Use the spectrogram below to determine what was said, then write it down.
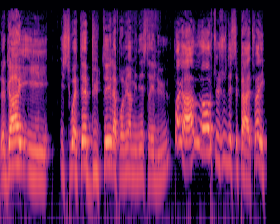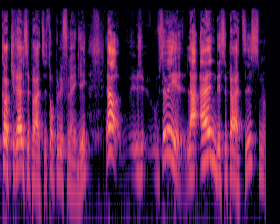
Le gars, il, ils souhaitaient buter la première ministre élue. Pas grave, oh, c'est juste des séparatistes. Les coquerelles séparatistes, on peut les flinguer. Alors, je- vous savez, la haine des séparatismes,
